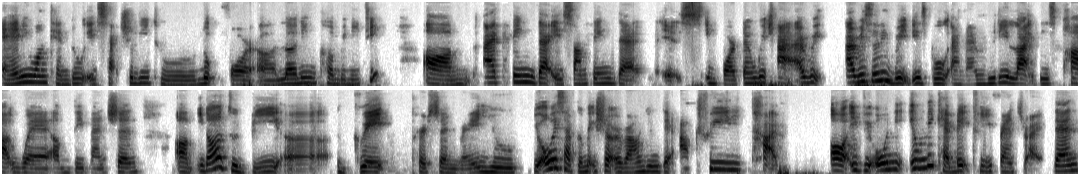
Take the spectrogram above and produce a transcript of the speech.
anyone can do is actually to look for a learning community. Um, I think that is something that is important, which I, I, re- I recently read this book and I really like this part where um, they mention um, in order to be a great person, right, you, you always have to make sure around you there are three type or if you only only can make three friends, right, then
